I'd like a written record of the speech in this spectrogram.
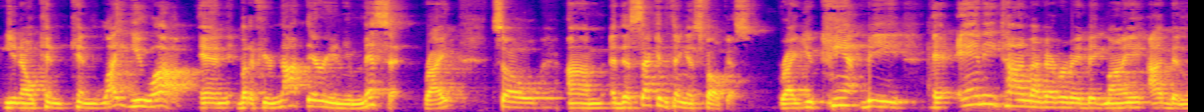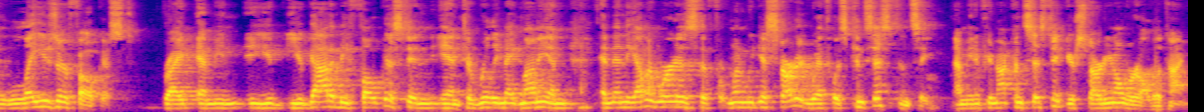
you know, can, can light you up. And, but if you're not there and you miss it, right? So, um, the second thing is focus right? You can't be at any time I've ever made big money, I've been laser focused, right? I mean, you you got to be focused and and to really make money. And and then the other word is the one we just started with was consistency. I mean, if you're not consistent, you're starting over all the time.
